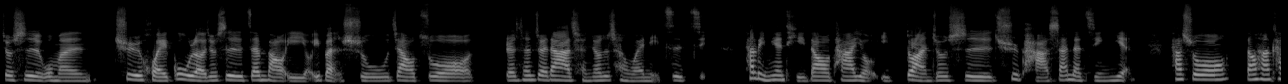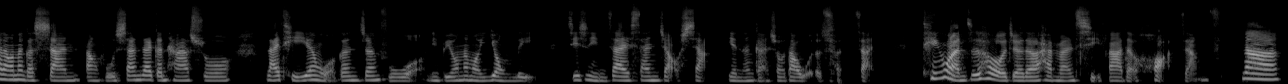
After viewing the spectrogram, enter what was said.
就是我们去回顾了，就是曾宝仪有一本书叫做《人生最大的成就是成为你自己》，它里面提到他有一段就是去爬山的经验。他说，当他看到那个山，仿佛山在跟他说：“来体验我，跟征服我，你不用那么用力，即使你在山脚下，也能感受到我的存在。”听完之后，我觉得还蛮启发的话，这样子。那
